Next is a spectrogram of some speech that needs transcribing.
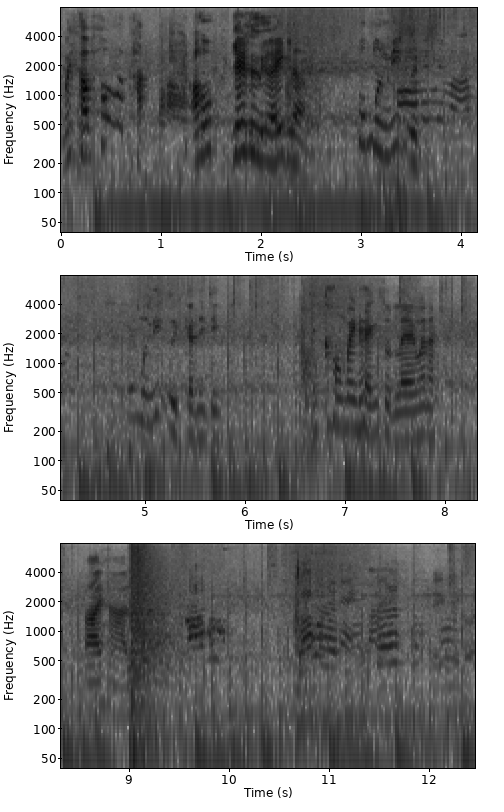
ไม่ทับพ่อถักเอายังเหลืออีกเหรอพวกมึงนี่พ่ออึดไม่ไม่มาพวกมึงนี่อึดกันจริงๆไอ้กล้องแม่งแทงสุดแรงแล้วนะตายหาเลยพ่อแตกตาย Agent on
